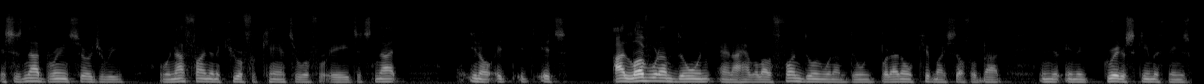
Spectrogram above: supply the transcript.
This is not brain surgery. We're not finding a cure for cancer or for AIDS. It's not, you know, it, it, it's I love what I'm doing, and I have a lot of fun doing what I'm doing, but I don't kid myself about in the in the greater scheme of things.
